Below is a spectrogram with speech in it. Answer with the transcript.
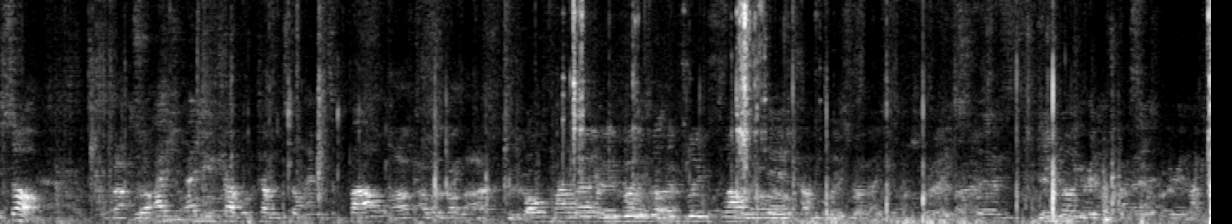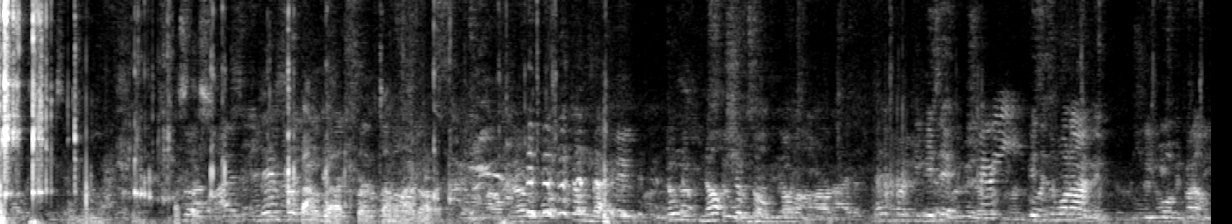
So, as, as you travel, travel to it's about have got that. 12 miles away you know you're in, you're in like a What's this? Vanguard from Tom Wagner. Don't. Don't, shut up, not allowed either. Then for a king- Is it? Cherry. Is it the one I'm in? The dwarven town.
